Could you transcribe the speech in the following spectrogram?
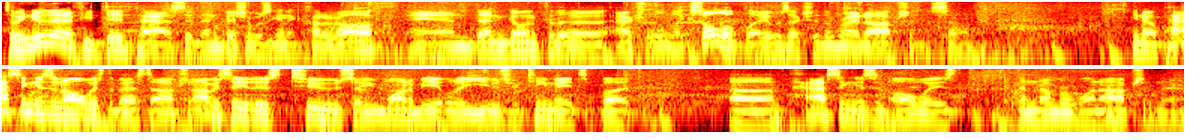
So he knew that if he did pass it, then Bishop was going to cut it off, and then going for the actual, like, solo play was actually the right option, so... You know, passing isn't always the best option. Obviously, it is too, so you want to be able to use your teammates, but uh, passing isn't always the number one option there.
